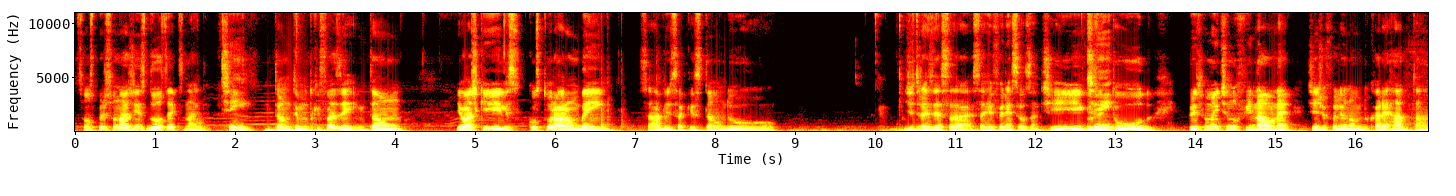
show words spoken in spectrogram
são os personagens do Zack Snyder. Sim. Então não tem muito o que fazer. Então eu acho que eles costuraram bem, sabe, essa questão do de trazer essa, essa referência aos antigos Sim. e tudo, principalmente no final, né? Gente, eu falei o nome do cara errado, tá?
